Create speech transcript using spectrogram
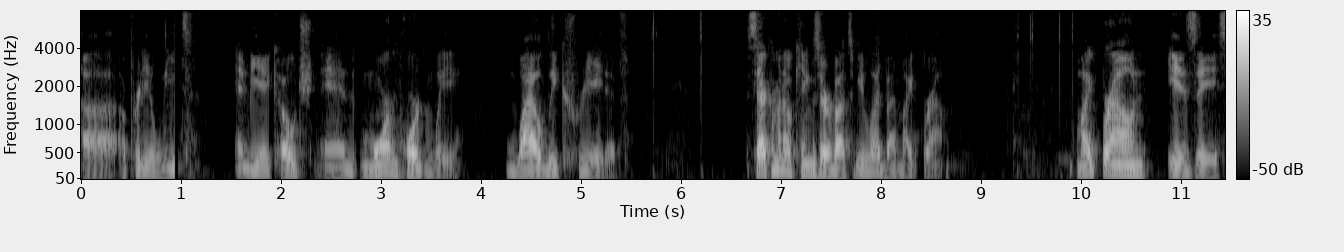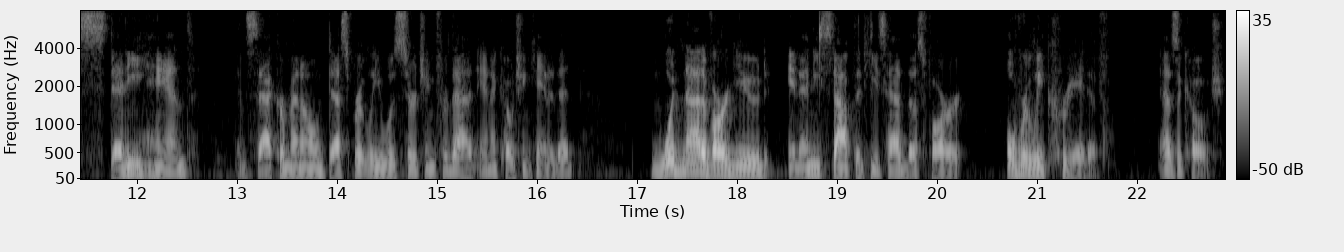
uh, a pretty elite NBA coach, and more importantly, wildly creative. Sacramento Kings are about to be led by Mike Brown. Mike Brown is a steady hand, and Sacramento desperately was searching for that in a coaching candidate. Would not have argued in any stop that he's had thus far overly creative as a coach.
